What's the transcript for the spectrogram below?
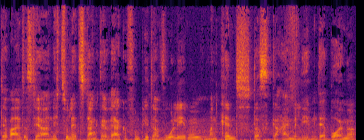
Der Wald ist ja nicht zuletzt dank der Werke von Peter Wohleben. Man kennt das geheime Leben der Bäume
